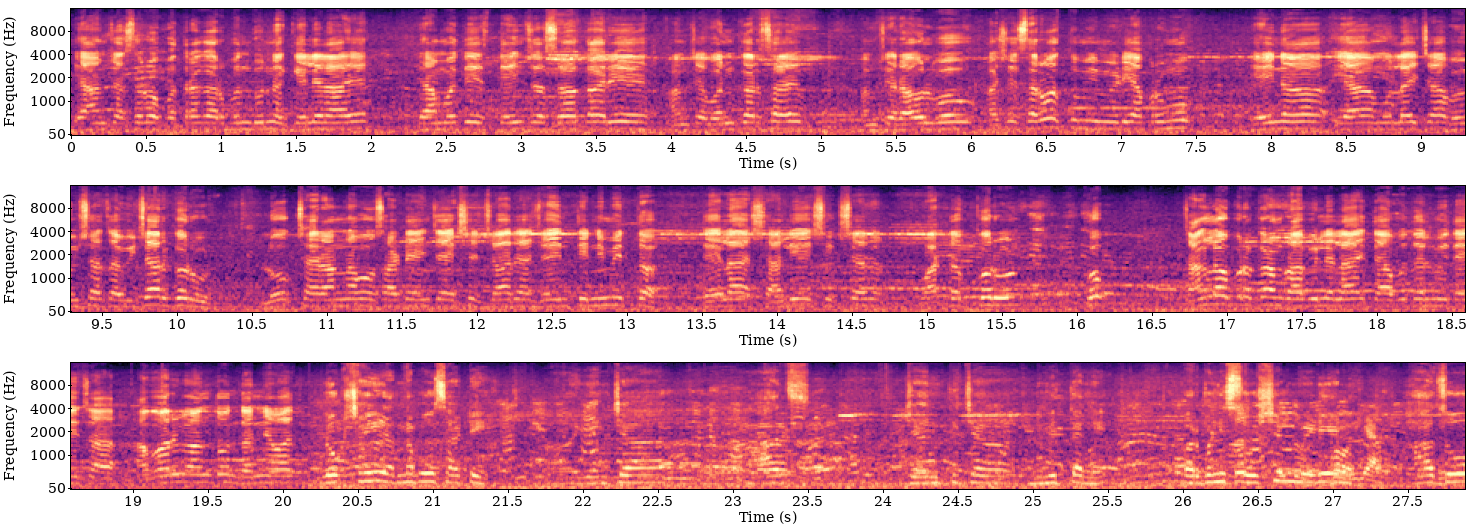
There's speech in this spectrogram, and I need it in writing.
हे आमच्या सर्व पत्रकार बंधूंना केलेला आहे. त्यामध्ये त्यांचं सहकार्य आमचे वनकर साहेब आमचे राहुल भाऊ असे सर्वच तुम्ही मीडिया प्रमुख यानं या मुलाच्या भविष्याचा विचार करून लोकशाहीर अण्णाभाऊ साठे यांच्या एकशे चार या जयंतीनिमित्त त्याला शालेय शिक्षण वाटप करून खूप चांगला उपक्रम राबविलेला आहे. त्याबद्दल मी त्याचा आभार मानतो. धन्यवाद. लोकशाही अण्णाभाऊ साठे यांच्या आज जयंतीच्या निमित्ताने परभणी सोशल मीडियाने हा जो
